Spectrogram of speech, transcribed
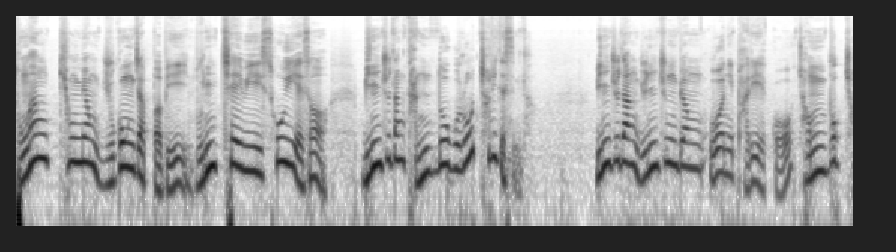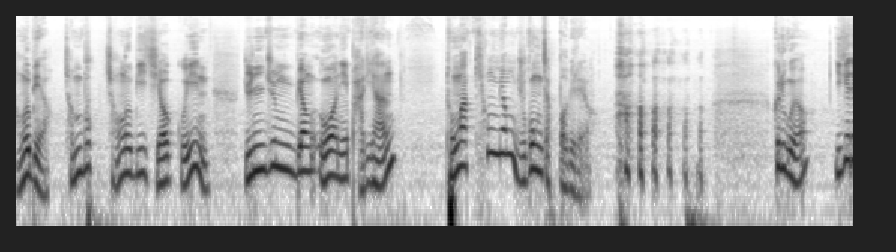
동학혁명 유공자법이 문체위 소위에서 민주당 단독으로 처리됐습니다. 민주당 윤중병 의원이 발의했고 전북 정읍이에요. 전북 정읍이 지역구인 윤준병 의원이 발의한 동학혁명 유공자법이래요. 그리고요. 이게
